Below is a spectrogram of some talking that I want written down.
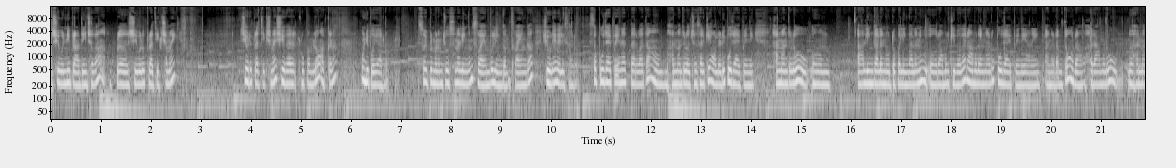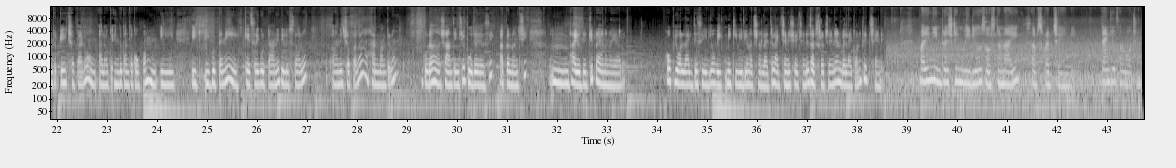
శివుడిని ప్రార్థించగా శివుడు ప్రత్యక్షమై శివుడు ప్రత్యక్షమై శివ రూపంలో అక్కడ ఉండిపోయారు. సో ఇప్పుడు మనం చూస్తున్న లింగం స్వయంభు లింగం. స్వయంగా శివుడే వెలిసాడు సో పూజ అయిపోయిన తర్వాత హనుమంతుడు వచ్చేసరికి ఆల్రెడీ పూజ అయిపోయింది. హనుమంతుడు ఆ లింగాల నూట ఒక లింగాలను రాముడికి ఇవ్వగా రాముడు అన్నాడు పూజ అయిపోయింది అని అనడంతో రా రాముడు హనుమంతుడికి చెప్పాడు అలా ఎందుకంత కోపం? ఈ ఈ గుట్టని కేసరి గుట్ట అని పిలుస్తారు అని చెప్పగా హనుమంతుడు కూడా శాంతించి పూజ చేసి అక్కడ నుంచి అయోధ్యకి ప్రయాణమయ్యారు. Hope you all like this video మీకు ఈ వీడియో నచ్చినట్లయితే లైక్ చేయండి షేర్ చేయండి సబ్స్క్రైబ్ చేయండి అండ్ బెల్ ఐకాన్ క్లిక్ చేయండి. మరిన్ని ఇంట్రెస్టింగ్ వీడియోస్ వస్తున్నాయి. సబ్స్క్రైబ్ చేయండి. Thank you for watching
